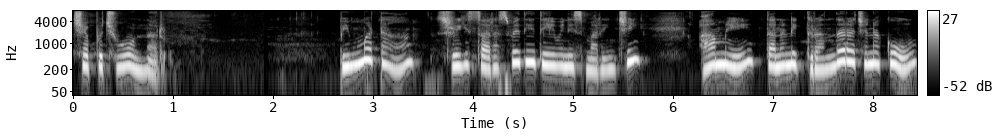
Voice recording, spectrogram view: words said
చెప్పుచూ ఉన్నారు. పిమ్మట శ్రీ సరస్వతీదేవిని స్మరించి ఆమె తనని గ్రంథ రచనకు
